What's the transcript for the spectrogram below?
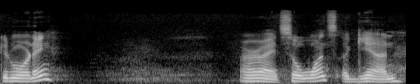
Good morning. All right. So once again,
